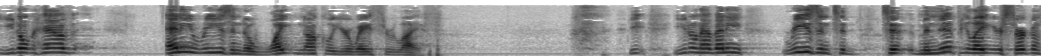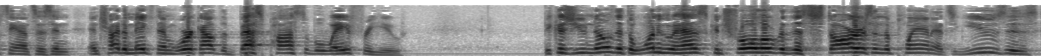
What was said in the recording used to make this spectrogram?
you don't have any reason to white knuckle your way through life. you don't have any reason to, to manipulate your circumstances and, and try to make them work out the best possible way for you. Because you know that the one who has control over the stars and the planets uses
